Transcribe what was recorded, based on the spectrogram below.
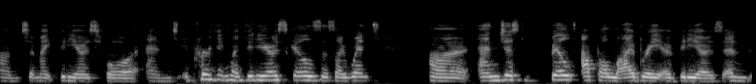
um, to make videos for and improving my video skills as I went uh, and just built up a library of videos. And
